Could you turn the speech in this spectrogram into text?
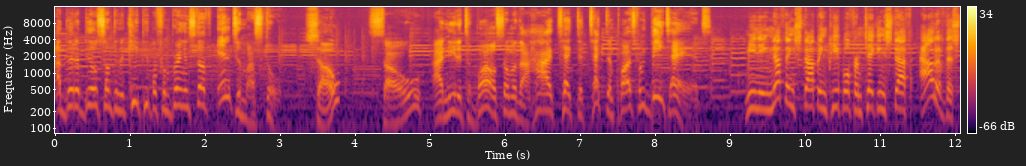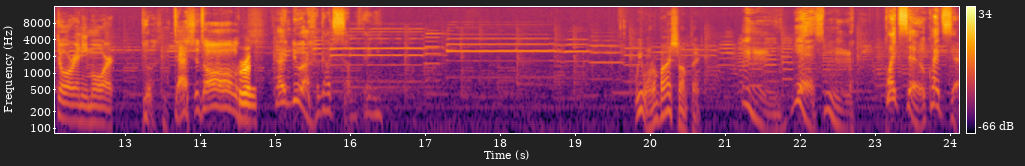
I better build something to keep people from bringing stuff into my store. So? So, I needed to borrow some of the high-tech detecting parts from BTADS. Meaning nothing stopping people from taking stuff out of the store anymore. Ugh, Dash it all! I knew I forgot something. We want to buy something. Hmm, yes, hmm. Quite so, quite so.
